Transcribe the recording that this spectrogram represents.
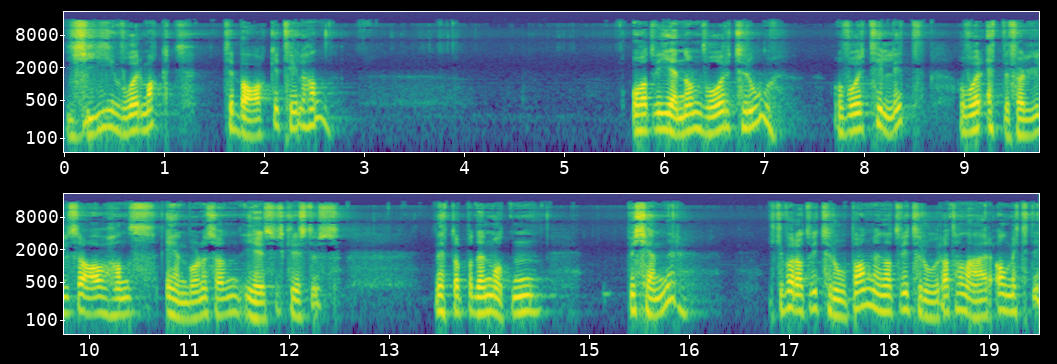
gi vår makt tilbake til Han. Og at vi gjennom vår tro og vår tillit og vår etterfølgelse av Hans enbårne sønn Jesus Kristus nettopp på den måten bekjenner ikke bare at vi tror på han, men at vi tror at han er allmektig.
